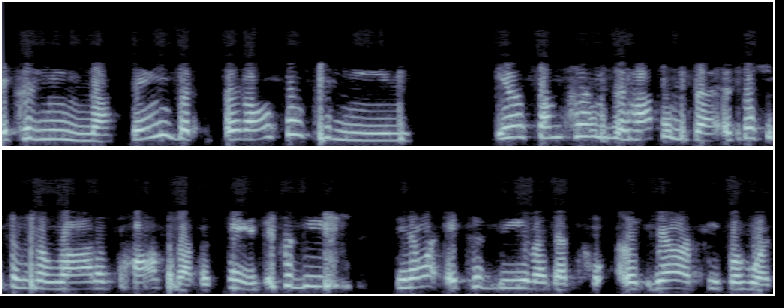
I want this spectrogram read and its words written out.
it could mean nothing, but it also could mean you know, sometimes it happens that, especially because there's a lot of talk about this case, it could be, you know what, it could be like a, like there are people who are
